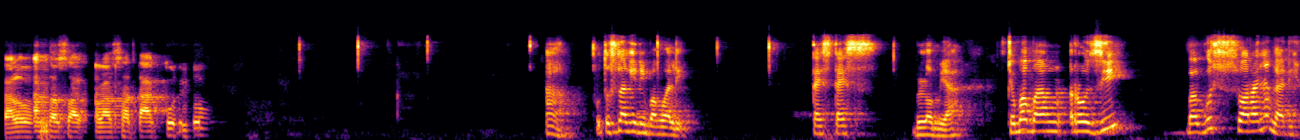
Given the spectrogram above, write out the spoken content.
Kalau rasa, rasa takut itu Ah, putus lagi nih Bang Wali. Tes tes belum ya. Coba Bang Rozi, bagus suaranya nggak nih?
